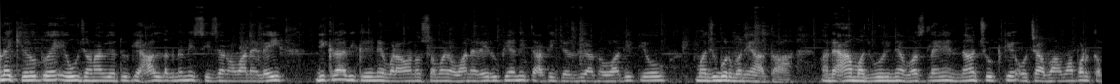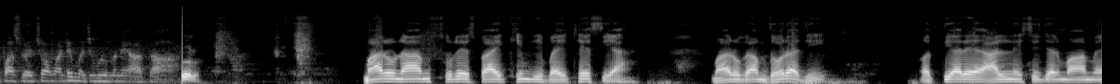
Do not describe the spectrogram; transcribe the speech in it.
અને ખેડૂતોએ એવું જણાવ્યું હતું કે હાલ લગ્નની સિઝન હોવાને લઈ દીકરા દીકરીને વળાવવાનો સમય હોવાને લઈ રૂપિયાની તાતી જરૂરિયાત હોવાથી તેઓ મજબૂર બન્યા હતા અને આ મજબૂરીને વશ લઈને ન છૂટકે ઓછા ભાવમાં પણ કપાસ વેચવા માટે મજબૂર બન્યા હતા. મારું નામ સુરેશભાઈ ખીમજીભાઈ ઠેસિયા. મારું ગામ ધોરાજી. અત્યારે હાલની સિઝનમાં અમે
